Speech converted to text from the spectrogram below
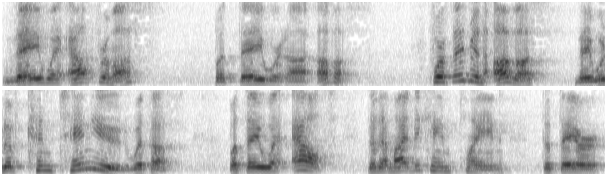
they went out from us, but they were not of us. For if they'd been of us, they would have continued with us. But they went out that it might become plain that they are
